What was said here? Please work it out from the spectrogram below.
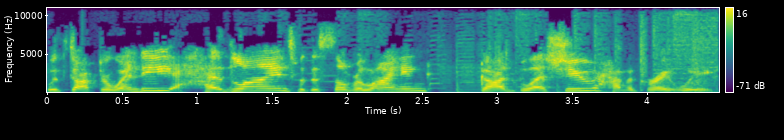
with Dr. Wendy, Headlines with a Silver Lining. God bless you. Have a great week.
